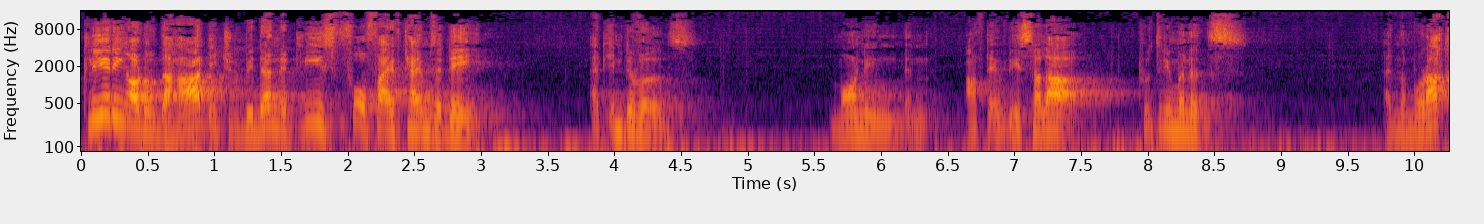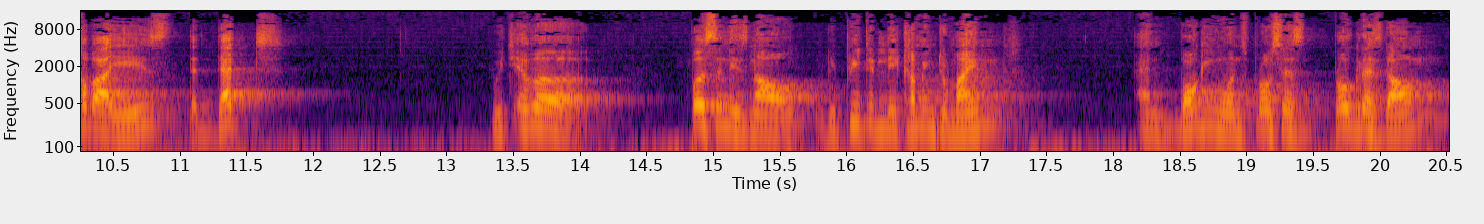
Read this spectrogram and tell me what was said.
clearing out of the heart, it should be done at least four or five times a day at intervals. Morning, then after every salah, two, three minutes. And the muraqabah is that that whichever person is now repeatedly coming to mind and bogging one's process, progress down,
